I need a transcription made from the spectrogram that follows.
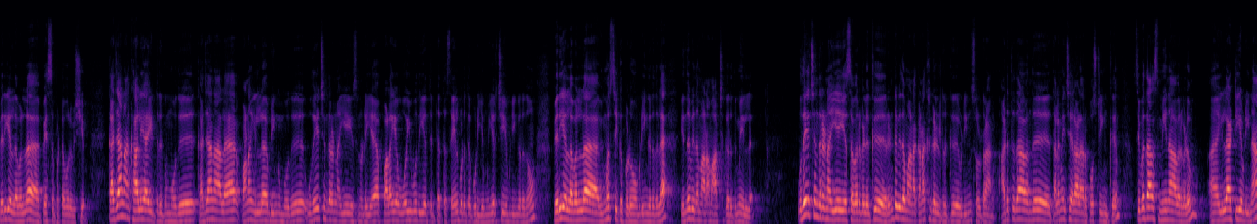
பெரிய லெவலில் பேசப்பட்ட ஒரு விஷயம். கஜானா காலியாகிட்டு இருக்கும்போது கஜானாவில் பணம் இல்லை அப்படிங்கும்போது உதயச்சந்திரன் ஐஏஎஸ்னுடைய பழைய ஓய்வூதிய திட்டத்தை செயல்படுத்தக்கூடிய முயற்சி அப்படிங்கிறதும் பெரிய லெவலில் விமர்சிக்கப்படும் அப்படிங்கிறதுல எந்த விதமான மாற்று கருத்துமே இல்லை. உதயச்சந்திரன் ஐஏஎஸ் அவர்களுக்கு ரெண்டு விதமான கணக்குகள் இருக்குது அப்படின்னு சொல்கிறாங்க அடுத்ததாக வந்து தலைமைச் செயலாளர் போஸ்டிங்க்கு சிவதாஸ் மீனா அவர்களும் இல்லாட்டி அப்படின்னா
